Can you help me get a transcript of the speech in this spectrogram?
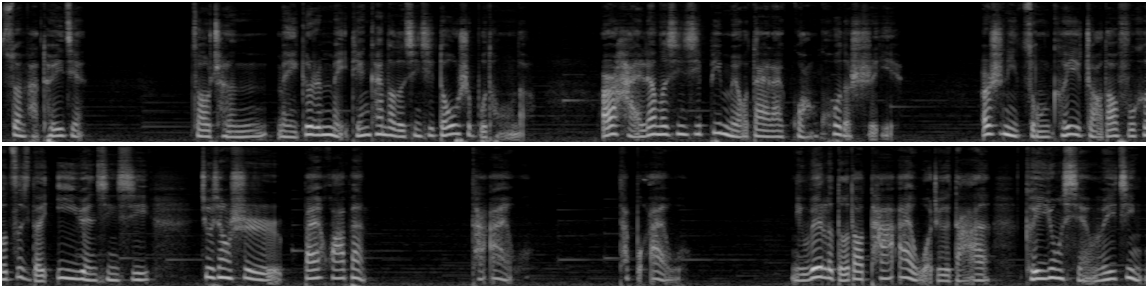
算法推荐，造成每个人每天看到的信息都是不同的，而海量的信息并没有带来广阔的视野，而是你总可以找到符合自己的意愿信息，就像是掰花瓣，他爱我，他不爱我。你为了得到他爱我这个答案，可以用显微镜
